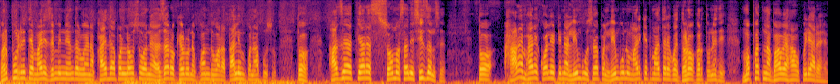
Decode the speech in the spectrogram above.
ભરપૂર રીતે મારી જમીનની અંદર હું એના ફાયદા પણ લઉં છું અને હજારો ખેડૂતને ફોન દ્વારા તાલીમ પણ આપું છું. તો આજે અત્યારે ચોમાસાની સિઝન છે. તો હારેમ હારી ક્વોલિટીના લીંબુ છે, પણ લીંબુનું માર્કેટમાં અત્યારે કોઈ ધડો કરતું નથી. મફતના ભાવે હાવ પીડ્યા રહે.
